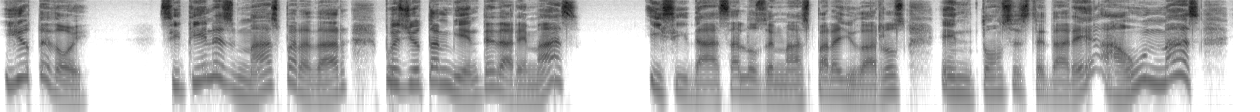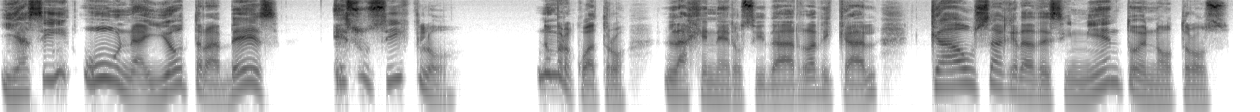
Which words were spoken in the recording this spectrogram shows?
y yo te doy. Si tienes más para dar, pues yo también te daré más. Y si das a los demás para ayudarlos, entonces te daré aún más. Y así una y otra vez. Es un ciclo. Número cuatro, la generosidad radical causa agradecimiento en otros.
